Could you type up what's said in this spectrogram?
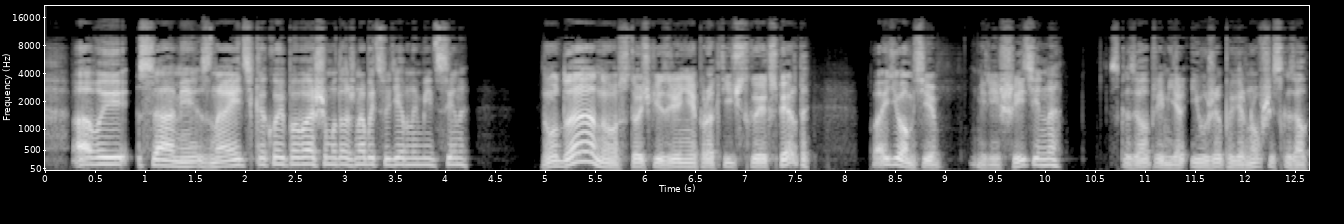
— А вы сами знаете, какой, по-вашему, должна быть судебная медицина? — Ну да, но с точки зрения практического эксперта. — Пойдемте. Решительно, — сказал премьер, и уже повернувшись, сказал,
